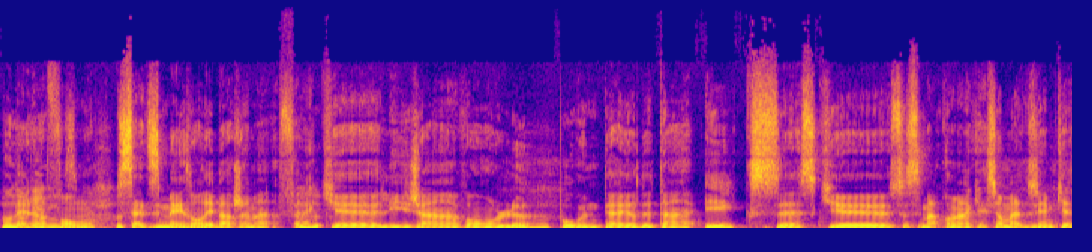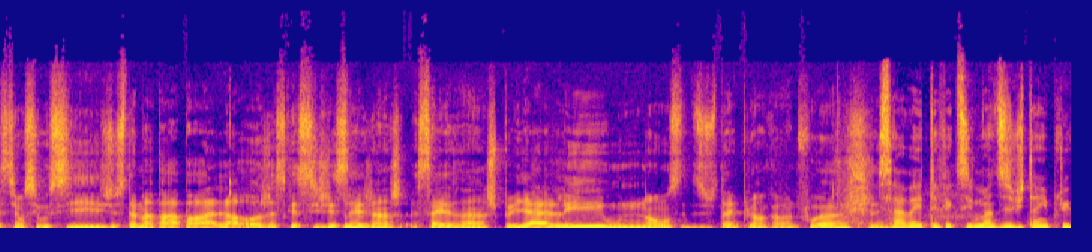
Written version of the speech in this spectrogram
mon Ben, dans le organisme? fond, ça dit maison d'hébergement. Fait Mhm. que euh, les gens vont là pour une période de temps X. Est-ce que ça c'est ma première question. Ma deuxième question, c'est aussi justement par rapport à l'âge. Est-ce que si j'ai 16 Mhm. ans, 16 ans, je peux y aller ou non, c'est 18 ans et plus encore une fois? Ça va être effectivement 18 ans et plus.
